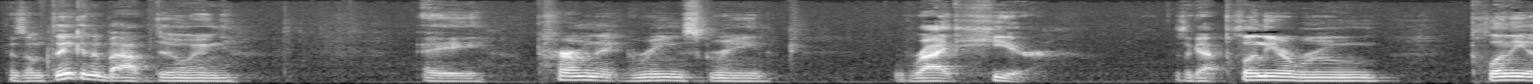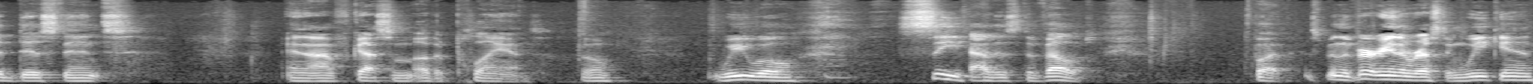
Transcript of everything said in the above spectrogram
Because I'm thinking about doing a permanent green screen right here. Because I got plenty of room, plenty of distance, and I've got some other plans. So we will see how this develops. But it's been a very interesting weekend.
